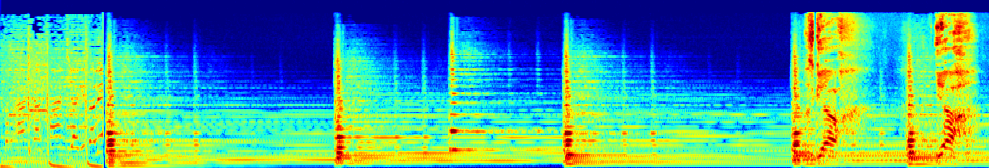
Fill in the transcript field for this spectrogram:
terangkat manja. Kita lihat. Let's go. Yo.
